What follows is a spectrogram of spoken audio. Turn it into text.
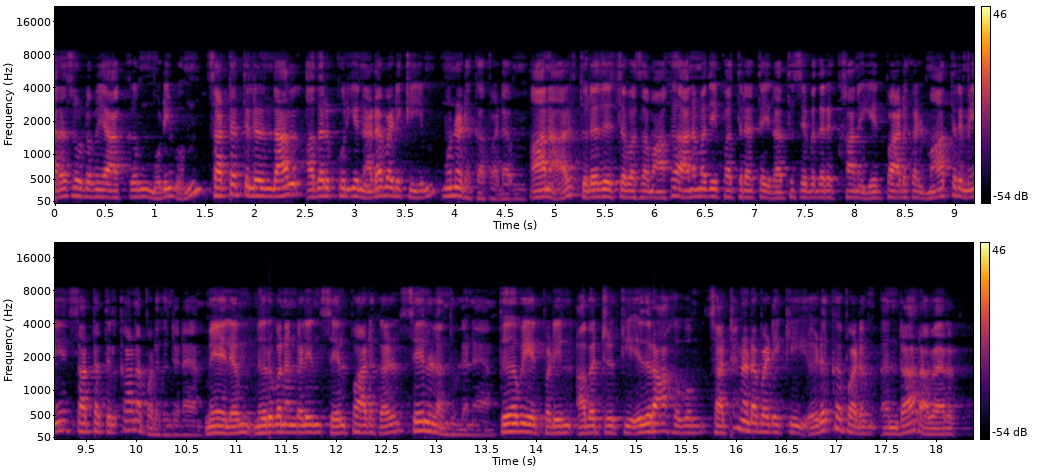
அரசுடைமையாக்கும் முடிவும் சட்டத்தில் இருந்தால் அதற்குரிய நடவடிக்கையும் முன்னெடுக்கப்படும். ஆனால் துரதிருஷ்டவசமாக அனுமதி பத்திரத்தை ரத்து செய்வதற்கான ஏற்பாடுகள் மாத்திரமே சட்டத்தில் காணப்படுகின்றன. மேலும் நிறுவனங்களின் செயல்பாடுகள் செயலிழந்துள்ளன. தேவையற்படின் அவற்றுக்கு எதிராகவும் சட்ட நடவடிக்கை எடுக்கப்படும் என்றார் அவர்.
